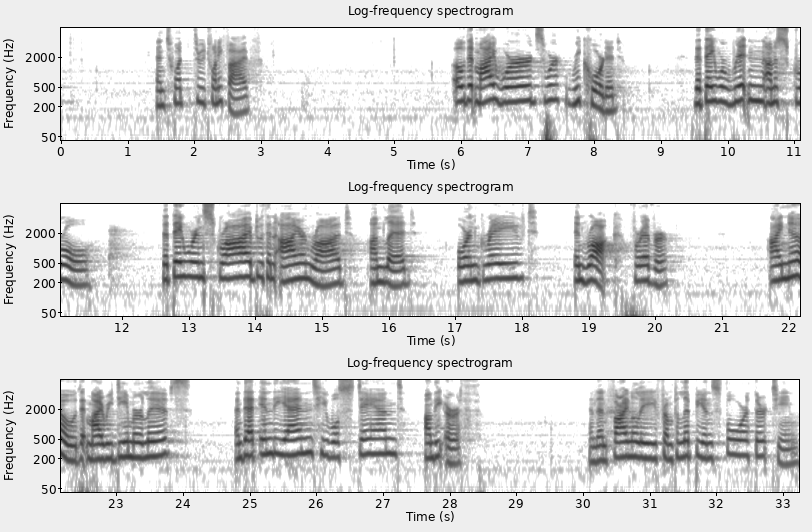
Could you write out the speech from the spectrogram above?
and 20, through 25. Oh, that my words were recorded, that they were written on a scroll, that they were inscribed with an iron rod on lead, or engraved in rock forever. I know that my Redeemer lives, and that in the end he will stand on the earth. And then finally from Philippians 4:13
